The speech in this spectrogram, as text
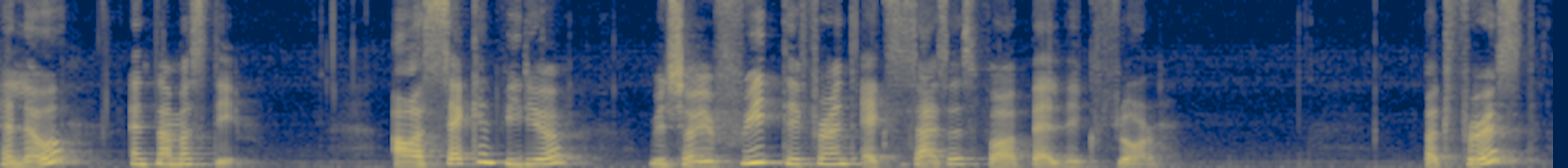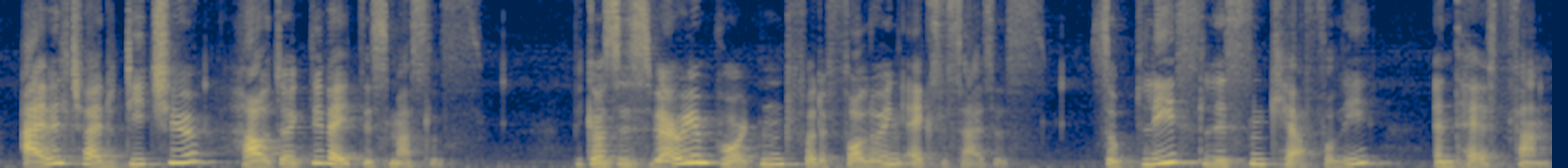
Hello and Namaste. Our second video will show you three different exercises for pelvic floor. But first, I will try to teach you how to activate these muscles, because it is very important for the following exercises. So please listen carefully and have fun.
